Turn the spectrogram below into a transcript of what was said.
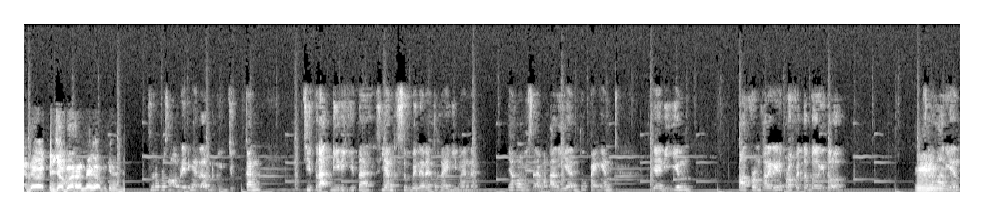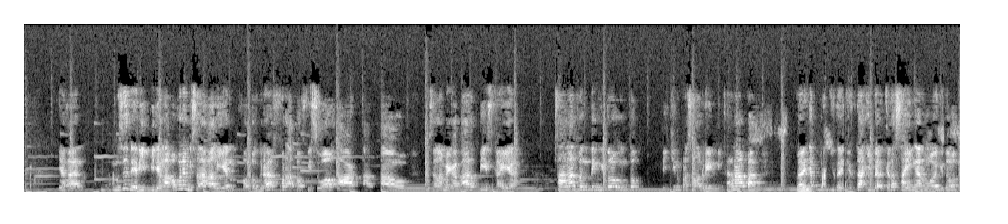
ada penjabarannya nggak mungkin sebenarnya personal branding adalah menunjukkan citra diri kita yang sebenarnya tuh kayak gimana. Ya kalau misalnya emang kalian tuh pengen jadiin platform kalian ini profitable gitu loh. Misalnya hmm. kalian ya kan? Maksudnya dari bidang apa pun yang misalnya kalian fotografer atau visual art atau misalnya makeup artist kayak sangat penting gitu loh untuk bikin personal branding. Karena apa? Banyak berjuta-juta ibarat kata saingan lo gitu loh.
